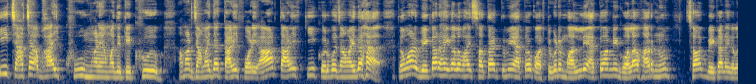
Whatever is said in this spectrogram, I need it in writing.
এই চাচা ভাই, খুব মারে আমাদেরকে, খুব। আমার জামাইদার তারিফ পড়ে। আর তারিফ কি করব জামাইদা? তোমার বেকার হয়ে গেল ভাই শতাক তুমি এত কষ্ট করে মারলে, এত আমি গলা হারনু সব বেকার হয়ে গেল,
